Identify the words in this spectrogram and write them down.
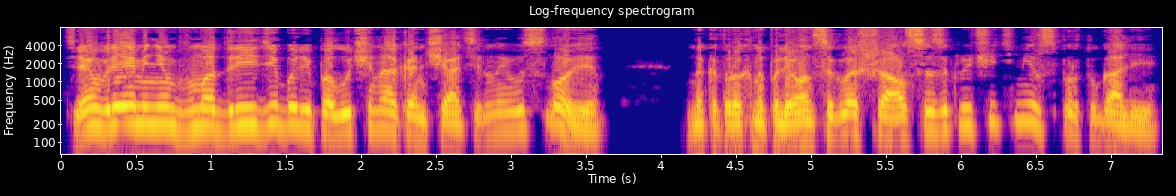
Тем временем в Мадриде были получены окончательные условия, на которых Наполеон соглашался заключить мир с Португалией,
